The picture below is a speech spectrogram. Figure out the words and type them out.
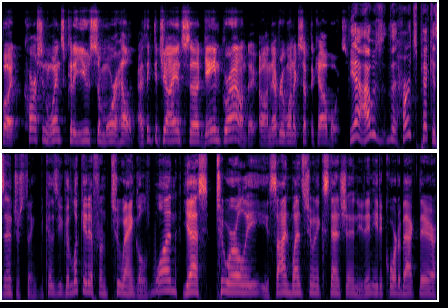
but Carson Wentz could have used some more help. I think the Giants uh, gained ground uh, on everyone except the Cowboys. Yeah, I was the Hurts pick is interesting because you could look at it from two angles. One, yes, too early. You signed Wentz an extension. You didn't need a quarterback there.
